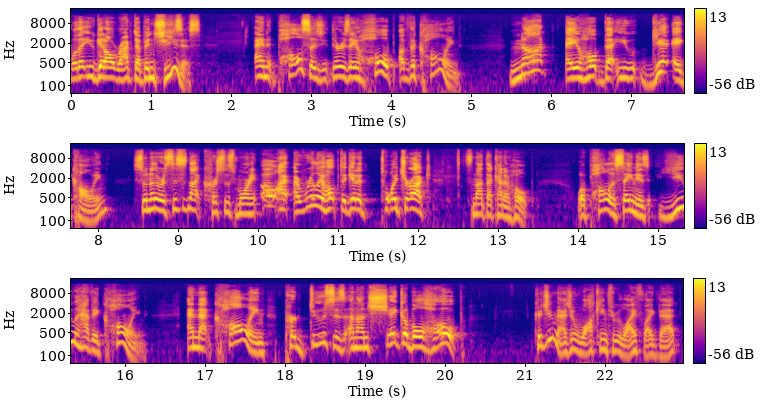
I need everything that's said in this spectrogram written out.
well, that you get all wrapped up in Jesus. And Paul says there is a hope of the calling, not a hope that you get a calling. So, in other words, this is not Christmas morning. Oh, I, I really hope to get a toy truck. It's not that kind of hope. What Paul is saying is, you have a calling, and that calling produces an unshakable hope. Could you imagine walking through life like that?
